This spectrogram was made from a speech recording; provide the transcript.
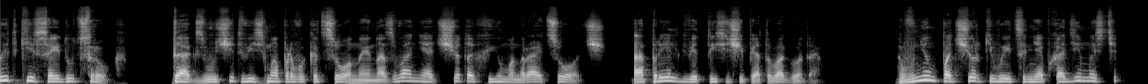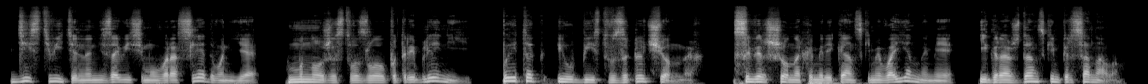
Пытки сойдут с рук. Так звучит весьма провокационное название отчета Human Rights Watch, апрель 2005 года. В нем подчеркивается необходимость действительно независимого расследования множества злоупотреблений, пыток и убийств заключенных, совершенных американскими военными и гражданским персоналом.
